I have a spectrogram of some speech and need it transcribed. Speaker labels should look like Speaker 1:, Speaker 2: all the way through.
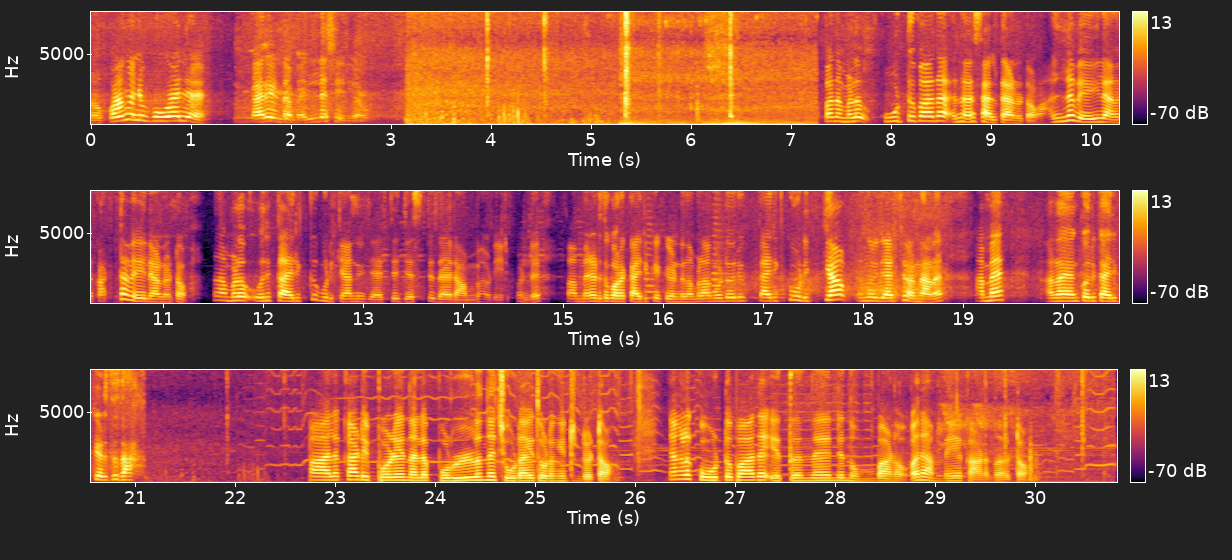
Speaker 1: അപ്പൊ അങ്ങനെ പോവല്ലേ?
Speaker 2: കരയുണ്ട മെല്ലെ ശരിയാവും. അപ്പൊ നമ്മൾ കൂട്ടുപാത എന്ന സ്ഥലത്താണ് കേട്ടോ നല്ല വെയിലാണ് കട്ട വെയിലാണ് കേട്ടോ നമ്മൾ ഒരു കരിക്ക് കുടിക്കാന്ന് വിചാരിച്ച് ജസ്റ്റ് ഇതാ ഒരു അമ്മ അവിടെ ഇരിപ്പുണ്ട്. അപ്പം അമ്മയുടെ അടുത്ത് കുറേ കരിക്കൊക്കെ ഉണ്ട്. നമ്മൾ അങ്ങോട്ട് ഒരു കരിക്ക് കുടിക്കാം എന്ന് വിചാരിച്ച് വന്നാണ് അമ്മ അതാ ഞങ്ങൾക്ക് ഒരു കരിക്ക് എടുത്തതാ.
Speaker 3: പാലക്കാട് ഇപ്പോഴേ നല്ല പൊള്ളുന്ന ചൂടായി തുടങ്ങിയിട്ടുണ്ട് കേട്ടോ ഞങ്ങൾ കൂട്ടുപാത എത്തുന്നതിന് മുമ്പാണ് ഒരമ്മയെ കാണുന്നത് കേട്ടോ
